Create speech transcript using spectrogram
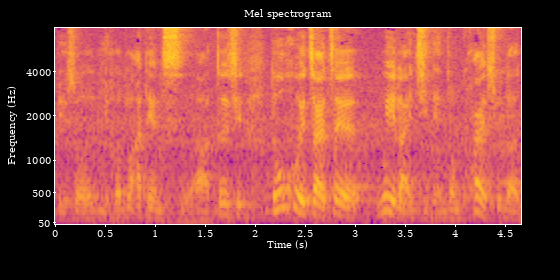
比如说以后钠电池啊，这些都会在这未来几年中快速的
